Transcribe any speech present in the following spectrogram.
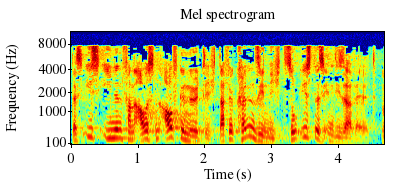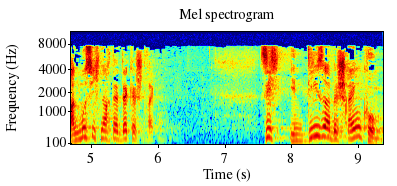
Das ist ihnen von außen aufgenötigt. Dafür können sie nicht. So ist es in dieser Welt. Man muss sich nach der Decke strecken. Sich in dieser Beschränkung,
